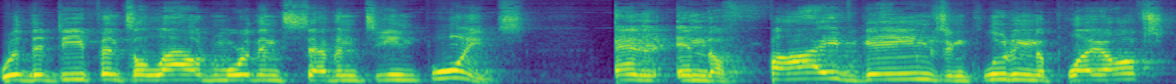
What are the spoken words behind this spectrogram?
with the defense allowed more than 17 points. And in the five games, including the playoffs,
